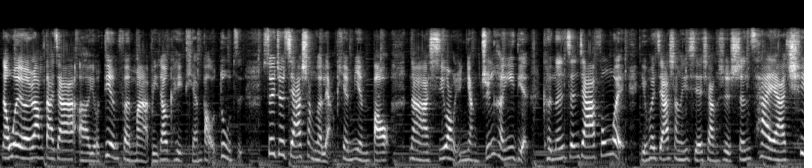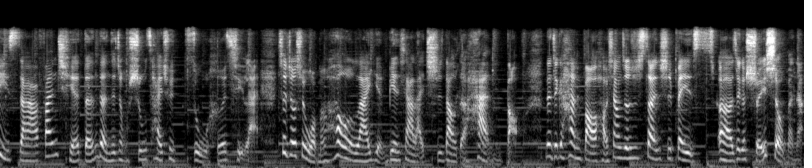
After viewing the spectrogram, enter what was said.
那为了让大家呃有淀粉嘛，比较可以填饱肚子，所以就加上了两片面包。那希望营养均衡一点，可能增加风味，也会加上一些像是生菜呀、cheese 啊、番茄等等这种蔬菜去组合起来。这就是我们后来演变下来吃到的汉堡。那这个汉堡好像就是算是被呃这个水手们啊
